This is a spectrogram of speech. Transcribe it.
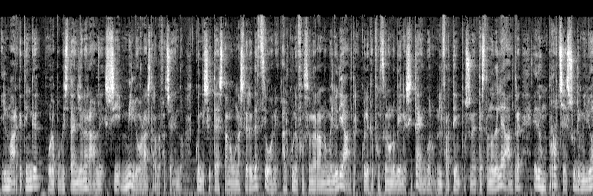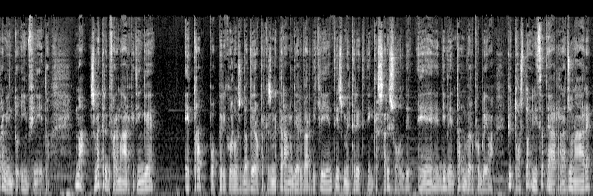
il marketing o la pubblicità in generale si migliora strada facendo, quindi si testano una serie di azioni, alcune funzioneranno meglio di altre, quelle che funzionano bene si tengono, nel frattempo se ne testano delle altre ed è un processo di miglioramento infinito. Ma smettere di fare marketing è troppo pericoloso davvero perché smetteranno di arrivarvi i clienti, smetterete di incassare soldi e diventa un vero problema. Piuttosto iniziate a ragionare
